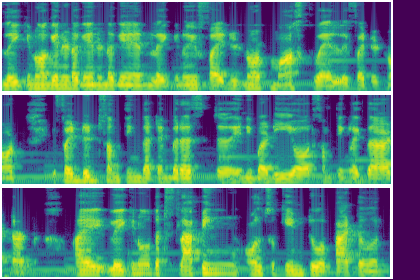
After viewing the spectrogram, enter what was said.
like you know again and again and again like you know if I did not mask well if I did not if I did something that embarrassed uh, anybody or something like that and I like you know that slapping also came to a pattern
